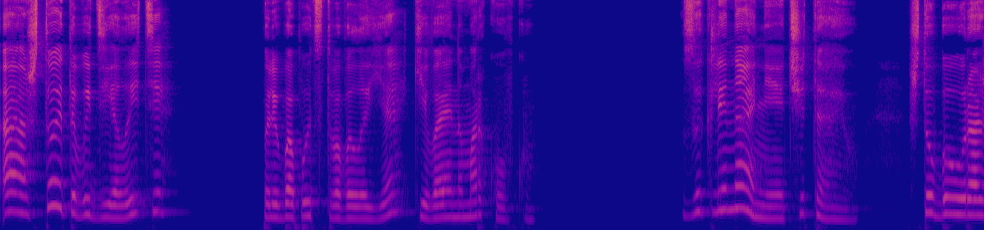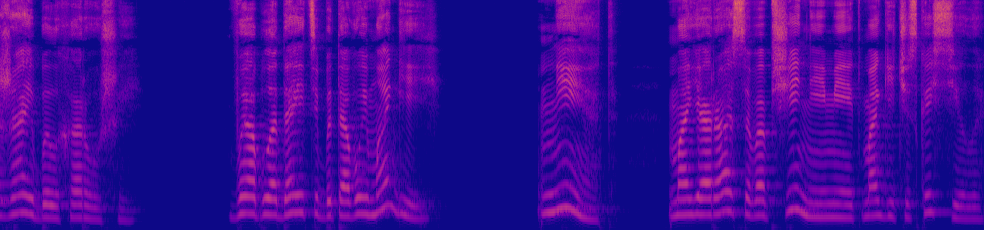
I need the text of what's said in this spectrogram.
А что это вы делаете?» Полюбопытствовала я, кивая на морковку. «Заклинание читаю, чтобы урожай был хороший». Вы обладаете бытовой магией? Нет, моя раса вообще не имеет магической силы.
